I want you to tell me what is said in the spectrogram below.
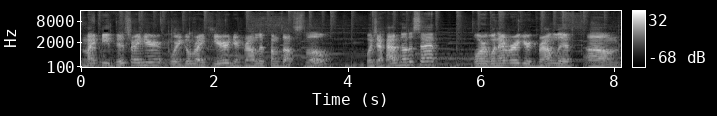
might be this right here, where you go right here and your ground lift comes out slow, which I have noticed that. Or whenever your ground lift, um,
